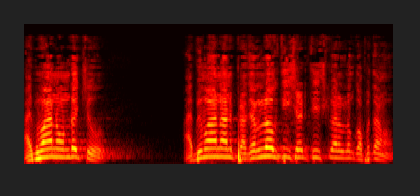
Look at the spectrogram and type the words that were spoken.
అభిమానం ఉండొచ్చు. అభిమానాన్ని ప్రజల్లోకి తీసి తీసుకువెళ్ళడం గొప్పతనం.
